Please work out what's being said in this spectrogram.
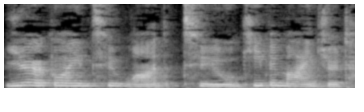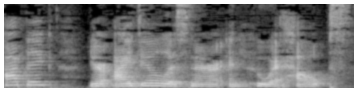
you're going to want to keep in mind your topic, your ideal listener, and who it helps.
